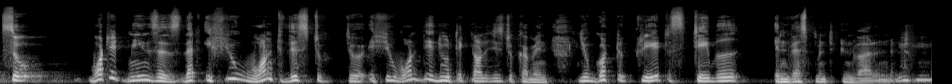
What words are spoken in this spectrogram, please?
so what it means is that if you want this to, to, if you want these new technologies to come in, you've got to create a stable investment environment. Mm-hmm.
